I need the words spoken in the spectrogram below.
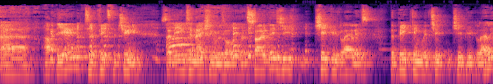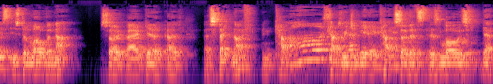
uh, up the end to fix the tuning. So the intonation was all of it. So these cheap ukuleles, the big thing with cheap, cheap ukuleles is to lower the nut. So uh, get a, a, a steak knife and cut Oh, cut rigid, yeah, Yeah, cut yeah. so that's as low as that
